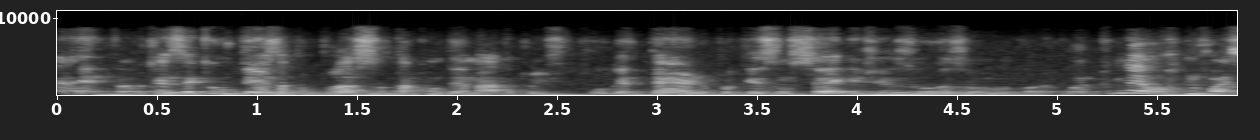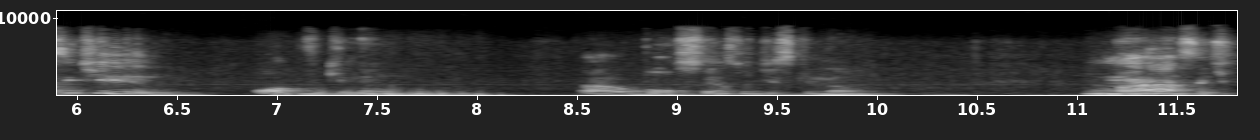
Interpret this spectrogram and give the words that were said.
É, então quer dizer que um terço da população está condenada para o fogo eterno porque eles não seguem Jesus? Ou, meu, não faz sentido. Óbvio que não. Ah, o bom senso diz que não. Mas, a gente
